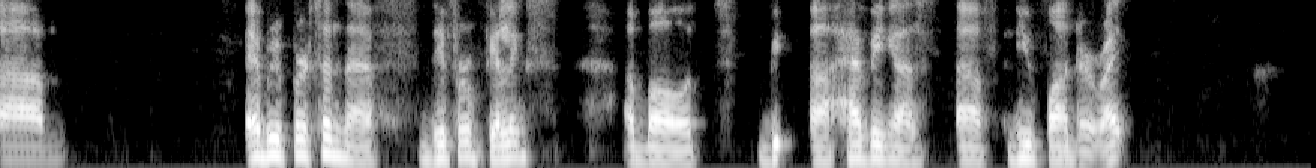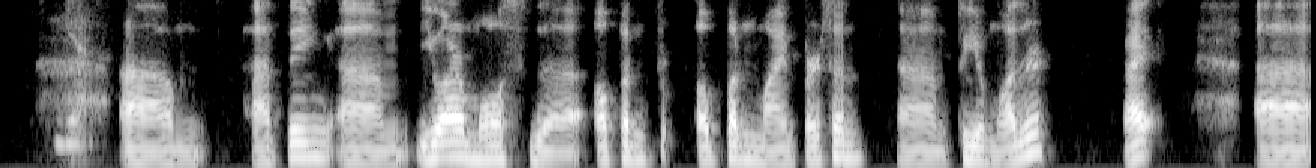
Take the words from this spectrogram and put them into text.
um every person have different feelings about uh, having a new father, right? Yeah, Um, I think um you are most the open open mind person um to your mother, right? Uh,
